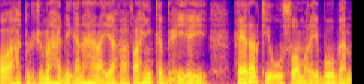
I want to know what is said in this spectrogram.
oo ah turjumaha dheganahan ayaa faahfaahin ka bixiyey heerarkii uu soo maray buuggan.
